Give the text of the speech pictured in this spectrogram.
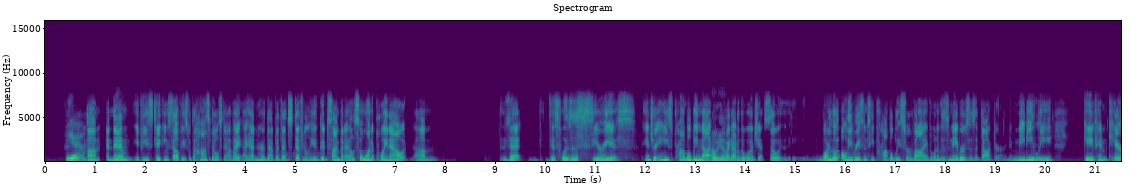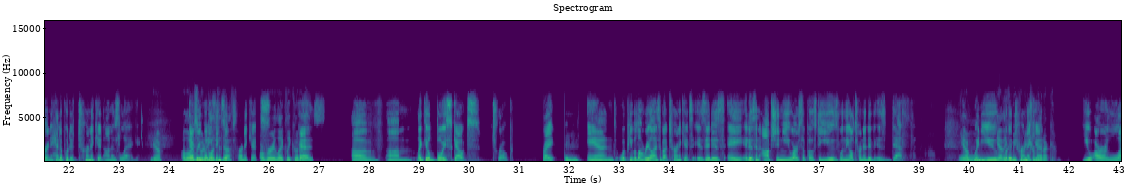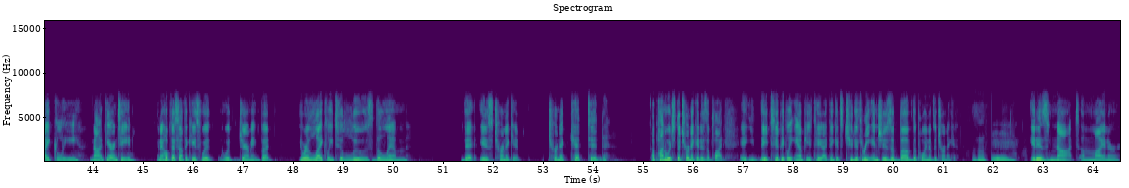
Yeah. Um, and then if he's taking selfies with the hospital staff, I, I hadn't heard that, but that's definitely a good sign. But I also want to point out um, that this was a serious injury, and he's probably not Oh, yeah. quite out of the woods yet. So one of the only reasons he probably survived, one of his neighbors is a doctor, and immediately gave him care and had to put a tourniquet on his leg. Yeah. Otherwise, he would have Everybody bled to thinks of death, tourniquets or very likely could have. as of um like the old boy scouts trope right Mhm. and what people don't realize about tourniquets is it is a it is an option you are supposed to use when the alternative is death Yeah. when you Yeah, they put can a be pretty tourniquet traumatic. you are likely not guaranteed and i hope that's not the case with with jeremy but you are likely to lose the limb that is tourniquet tourniqueted upon which the tourniquet is applied it, they typically amputate i think it's two to three inches above the point of the tourniquet Mm. it is not a minor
